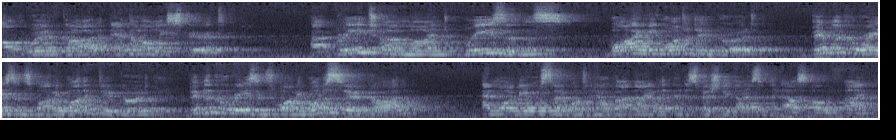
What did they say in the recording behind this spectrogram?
of the Word of God and the Holy Spirit, uh, bringing to our mind reasons why we want to do good, biblical reasons why we want to do good, biblical reasons why we want to serve God, and why we also want to help our neighbour and especially those of the household of faith.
